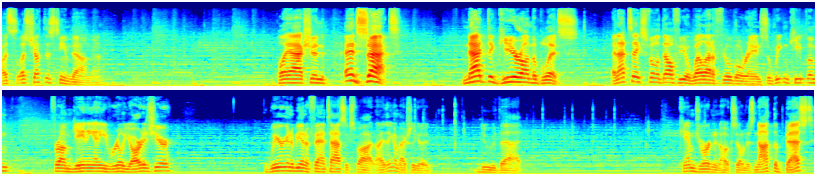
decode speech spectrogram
Let's let's shut this team down, man. Play action and sacked. Nat DeGear on the blitz. And that takes Philadelphia well out of field goal range. So if we can keep them from gaining any real yardage here, we're going to be in a fantastic spot. I think I'm actually going to do that. Cam Jordan in a hook zone is not the best,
